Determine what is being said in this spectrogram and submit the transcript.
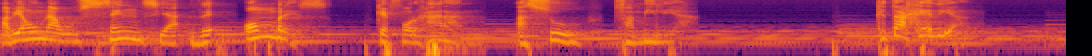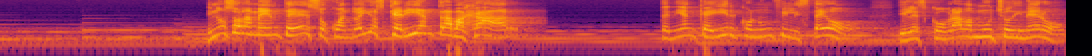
Había una ausencia de hombres que forjaran a su familia. ¡Qué tragedia! Y no solamente eso, cuando ellos querían trabajar, tenían que ir con un filisteo y les cobraban mucho dinero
